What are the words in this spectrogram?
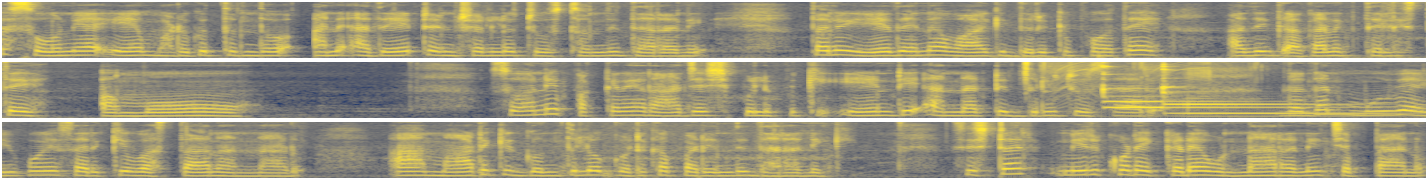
సోనియా ఏం అడుగుతుందో అని అదే టెన్షన్లో చూస్తుంది ధరణి. తను ఏదైనా వాగి దొరికిపోతే అది గగన్కి తెలిస్తే అమ్మో! సోని పక్కనే రాజేష్ పిలుపుకి ఏంటి అన్నట్టు ఇద్దరు చూశారు. గగన్ మూవీ అయిపోయేసరికి వస్తానన్నాడు. ఆ మాటకి గొంతులో గుటక పడింది ధరణికి. సిస్టర్ మీరు కూడా ఇక్కడే ఉన్నారని చెప్పాను.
